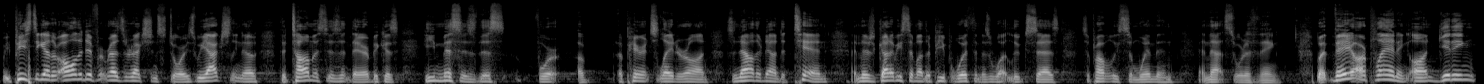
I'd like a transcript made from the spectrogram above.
We piece together all the different resurrection stories. We actually know that Thomas isn't there because he misses this for a appearance later on. So now they're down to 10, and there's got to be some other people with them, is what Luke says. So probably some women and that sort of thing. But they are planning on getting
